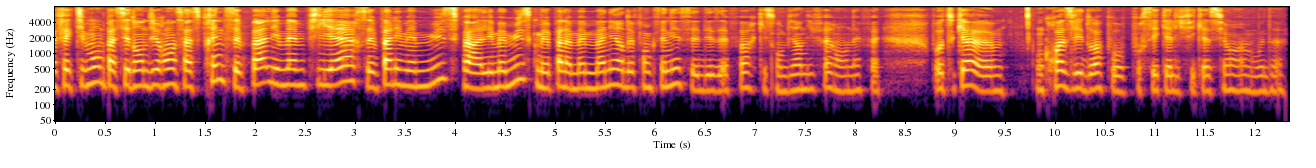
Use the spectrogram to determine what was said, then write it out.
Effectivement, passer d'endurance à sprint, c'est pas les mêmes filières, c'est pas les mêmes muscles, enfin les mêmes muscles, mais pas la même manière de fonctionner. C'est des efforts qui sont bien différents, en effet. en tout cas, euh, on croise les doigts pour, pour ces qualifications, hein, Mood.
